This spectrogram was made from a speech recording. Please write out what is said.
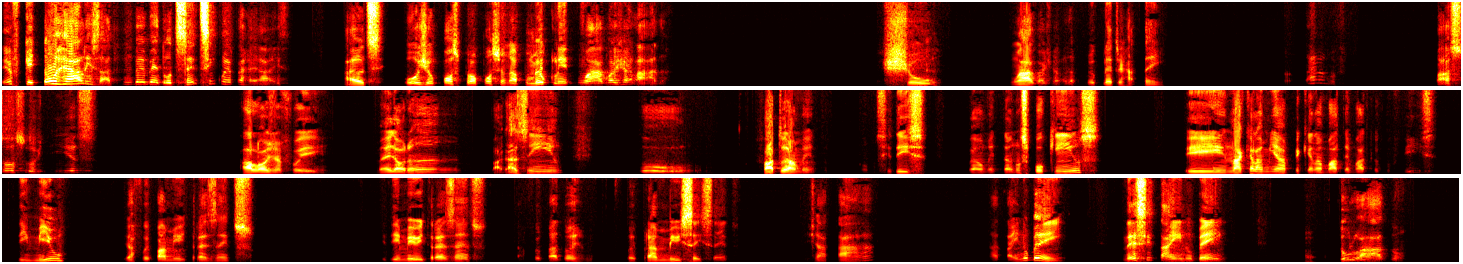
Eu fiquei tão realizado com um bebedor de 150 reais. Aí eu disse, hoje eu posso proporcionar para o meu cliente uma água gelada. Show. Uma água gelada meu cliente já tem. Passou os dias, a loja foi melhorando, devagarzinho. O faturamento, como se diz, foi aumentando uns pouquinhos. E naquela minha pequena matemática que eu fiz, de mil, já foi para 1.300. E de 1.300, já foi para foi para 1.600. Já está já tá indo bem. Nesse tá indo bem, do lado,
